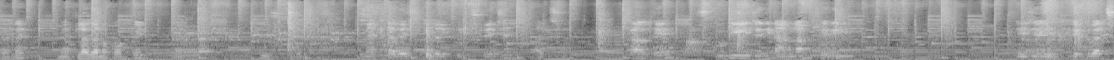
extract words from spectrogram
তাহলে ম্যাট লাগানো কমপ্লিট ম্যাটটা ম্যাটটা বেশ ভালোই ফিক্স হয়েছে। আচ্ছা কালকে স্কুটি যেদিন আনলাম সেদিন এই যে দেখতে পাচ্ছ,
